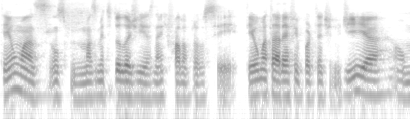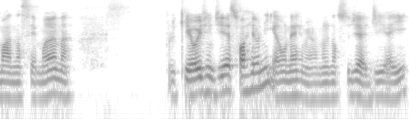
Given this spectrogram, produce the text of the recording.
Tem umas, uns, umas metodologias né, que falam para você ter uma tarefa importante no dia, uma na semana, porque hoje em dia é só reunião, né, meu, no nosso dia a dia aí.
